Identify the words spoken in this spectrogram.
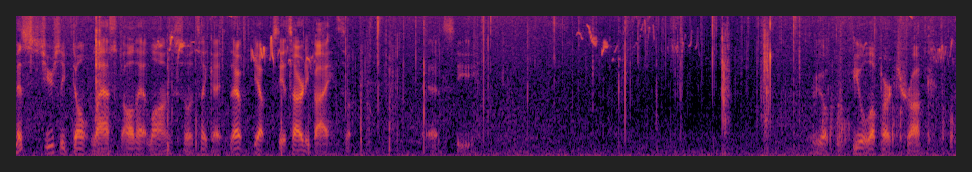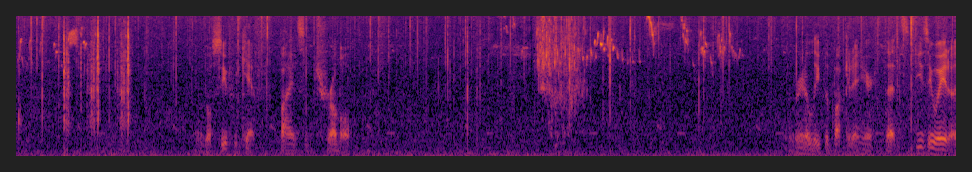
Mists usually don't last all that long, so it's like a, that, yep, see it's already by, so let's see. Here we go, fuel up our truck. We'll go see if we can't find some trouble. We're gonna leave the bucket in here. That's easy way to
